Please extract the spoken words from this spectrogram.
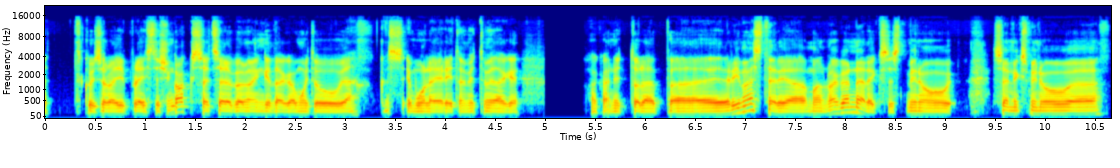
et kui sul oli Playstation kaks, said selle peal mängida, aga muidu jah, kas emuleerid või mitte midagi. aga nüüd tuleb äh, remaster ja ma olen väga õnnelik, sest minu, see on üks minu äh,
